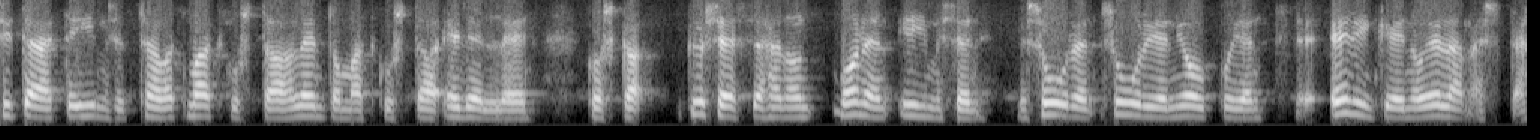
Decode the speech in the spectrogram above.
sitä, että ihmiset saavat matkustaa, lentomatkustaa edelleen, koska kyseessähän on monen ihmisen ja suuren, suurien joukkojen elinkeinoelämästä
